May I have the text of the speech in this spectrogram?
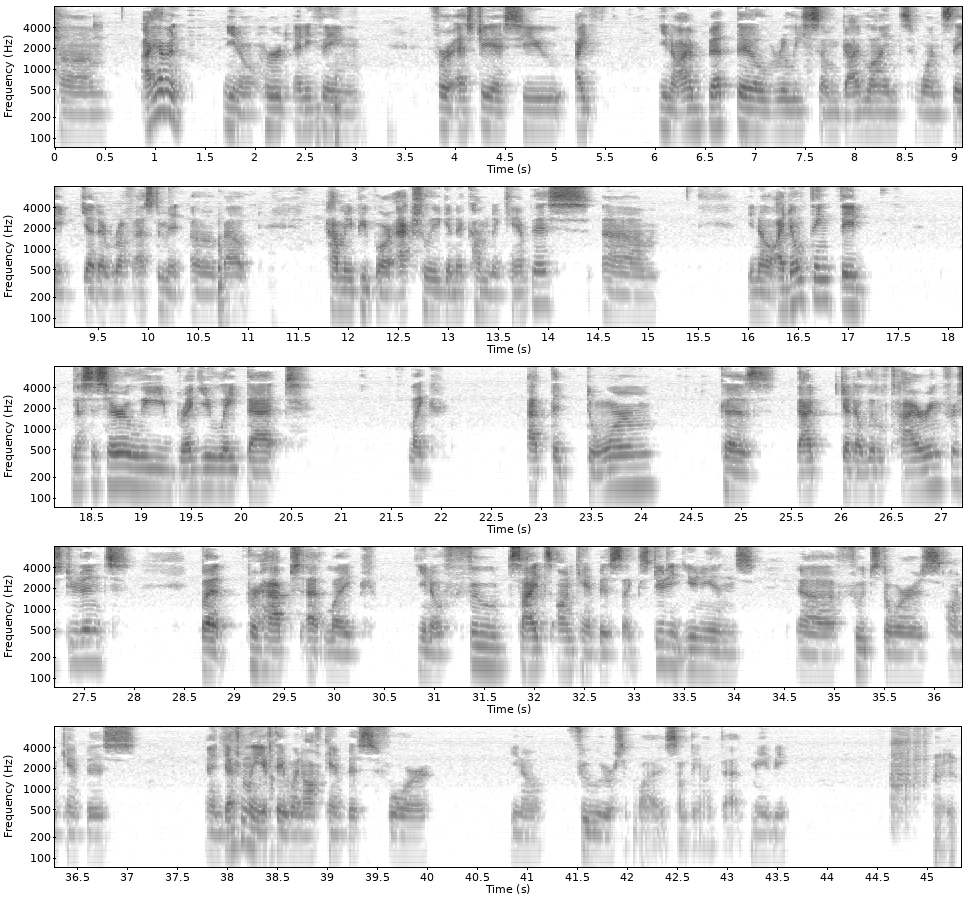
Um, I haven't, you know, heard anything for SJSU. I, you know, I bet they'll release some guidelines once they get a rough estimate about how many people are actually going to come to campus. Um, you know, I don't think they'd necessarily regulate that, like, at the dorm, because that get a little tiring for students but perhaps at like you know food sites on campus like student unions uh, food stores on campus and definitely if they went off campus for you know food or supplies something like that maybe Right.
